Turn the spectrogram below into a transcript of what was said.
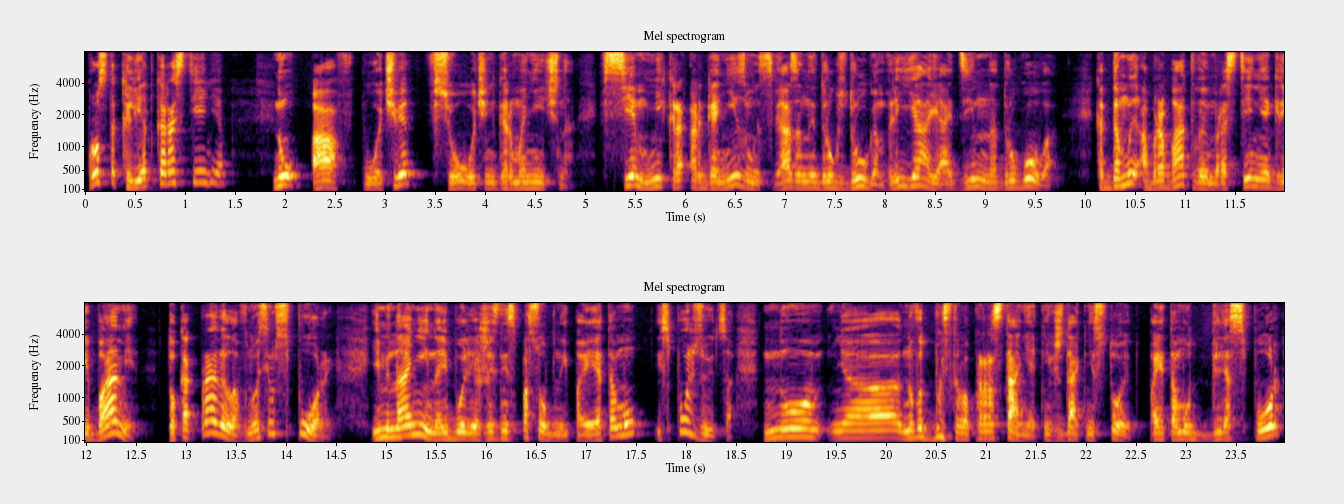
Просто клетка растения. Ну а в почве все очень гармонично. Все микроорганизмы связаны друг с другом, влияя один на другого. Когда мы обрабатываем растения грибами, то, как правило, вносим споры. Именно они наиболее жизнеспособны, и поэтому используются. Но, э, но вот быстрого прорастания от них ждать не стоит. Поэтому для спор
